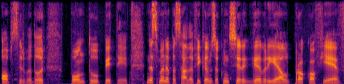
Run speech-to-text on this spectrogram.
observador.pt. Na semana passada ficamos a conhecer Gabriel Prokofiev,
